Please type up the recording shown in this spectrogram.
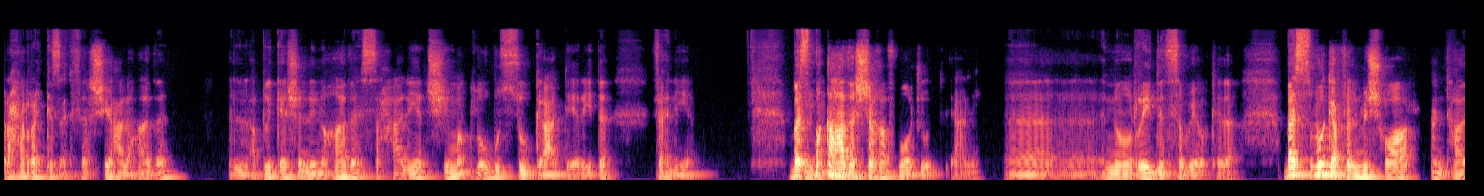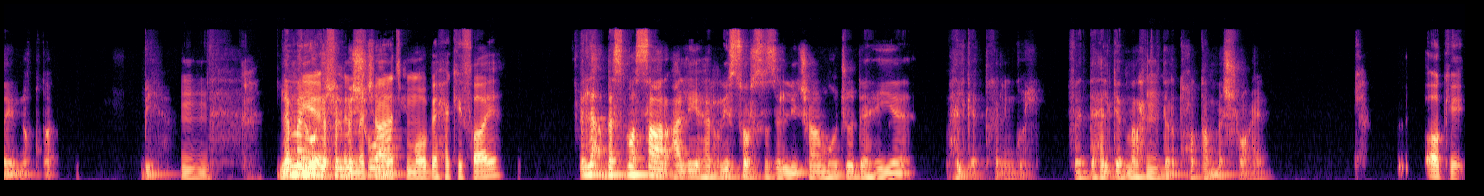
راح نركز أكثر شيء على هذا ال application لأنه هذا هسه حاليا شيء مطلوب والسوق قاعد يريده فعليا بس. بقى هذا الشغف موجود يعني آه إنه نريد نسويه وكذا بس وقف المشوار عند هذه النقطة بيها. لما؟ وقف المشوار كانت مربحة كفاية؟ لا بس ما صار عليها ال resources اللي كان موجودة هي هالقد خلينا نقول فأنت هالقد ما راح. تقدر تحطها بمشروعين أوكي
